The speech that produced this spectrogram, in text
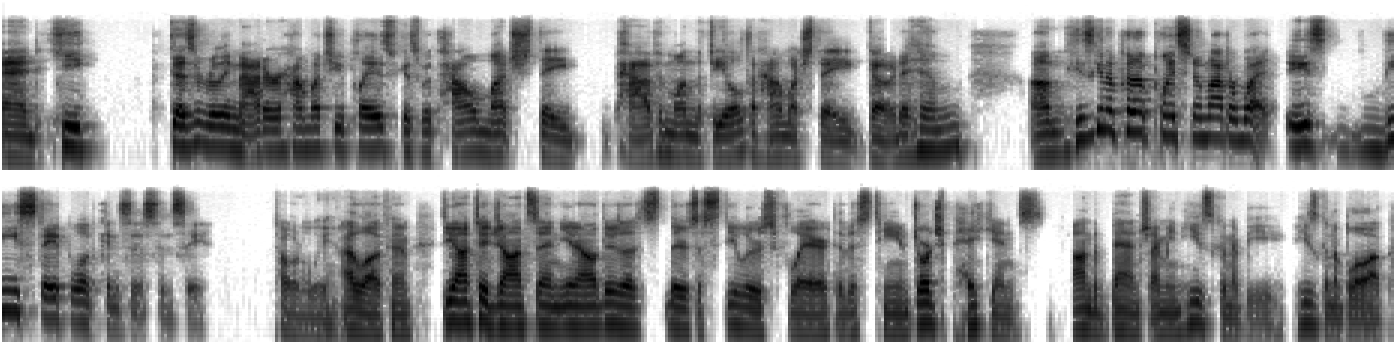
And he doesn't really matter how much he plays because with how much they have him on the field and how much they go to him, um, he's going to put up points no matter what. He's the staple of consistency. Totally. I love him. Diontae Johnson, you know, there's a there's a Steelers flair to this team. George Pickens on the bench. I mean, he's gonna be he's gonna blow up.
